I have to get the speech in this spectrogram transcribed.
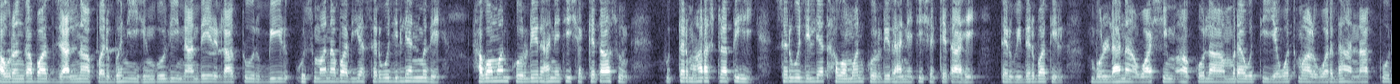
औरंगाबाद जालना परभणी हिंगोली नांदेड लातूर बीड उस्मानाबाद या सर्व जिल्ह्यांमध्ये हवामान कोरडे राहण्याची शक्यता असून उत्तर महाराष्ट्रातही सर्व जिल्ह्यात हवामान कोरडे राहण्याची शक्यता आहे. तर विदर्भातील बुलढाणा वाशिम अकोला अमरावती यवतमाळ वर्धा नागपूर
